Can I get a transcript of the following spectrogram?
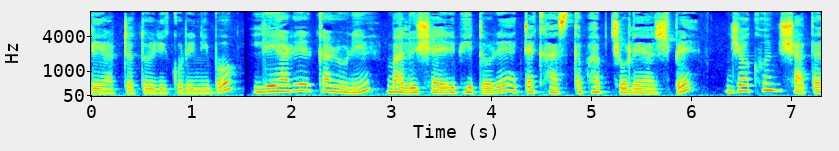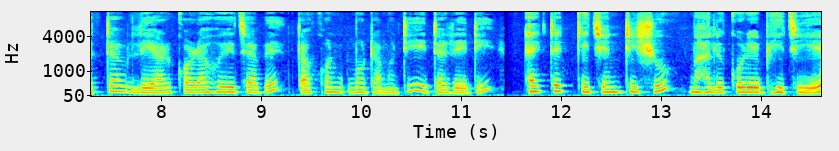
লেয়ারটা তৈরি করে নিব। লেয়ারের কারণে বালুশাইয়ের ভিতরে একটা খাস্তা ভাব চলে আসবে। যখন সাত আটটা লেয়ার করা হয়ে যাবে, তখন মোটামুটি এটা রেডি একটা কিচেন টিস্যু ভালো করে ভিজিয়ে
